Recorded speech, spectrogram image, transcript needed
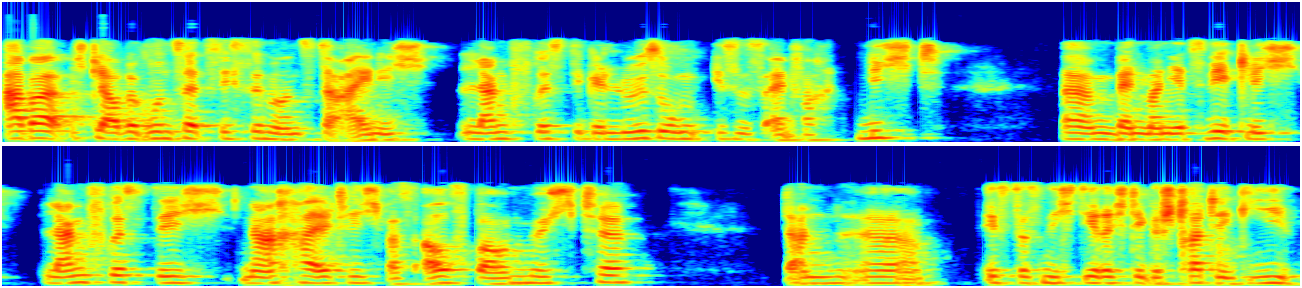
aber ich glaube, grundsätzlich sind wir uns da einig, langfristige Lösung ist es einfach nicht, ähm, wenn man jetzt wirklich langfristig nachhaltig was aufbauen möchte, dann äh, ist das nicht die richtige Strategie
